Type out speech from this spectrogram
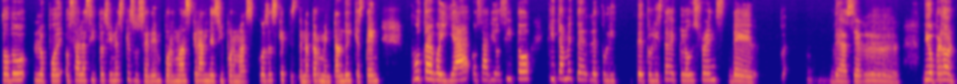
todo lo puede, o sea, las situaciones que suceden, por más grandes y por más cosas que te estén atormentando y que estén, puta, güey, ya, o sea, Diosito, quítame de, tu, de tu lista de close friends de, de hacer, digo, perdón,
